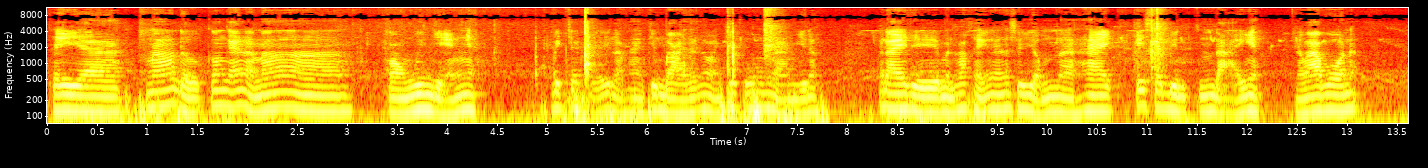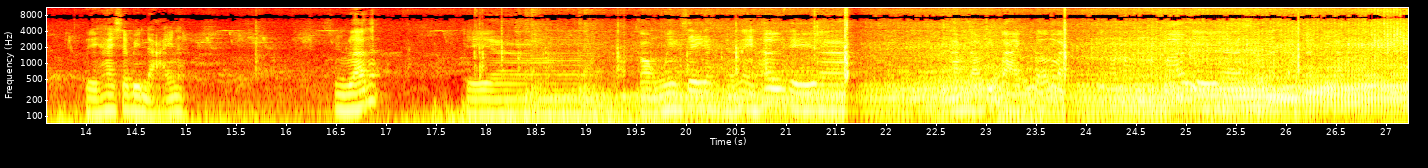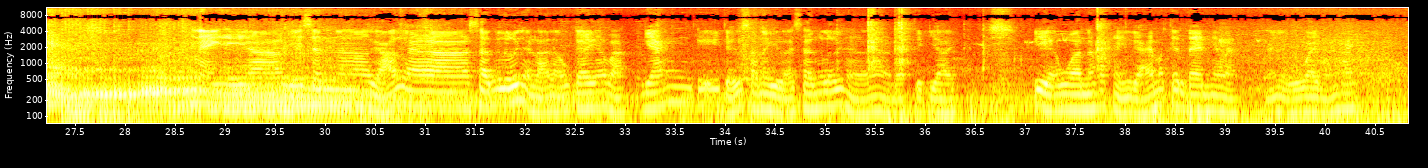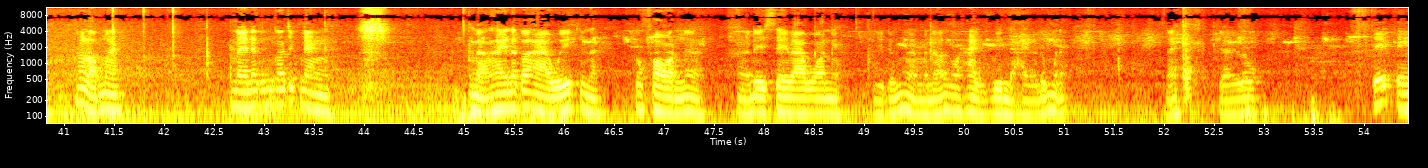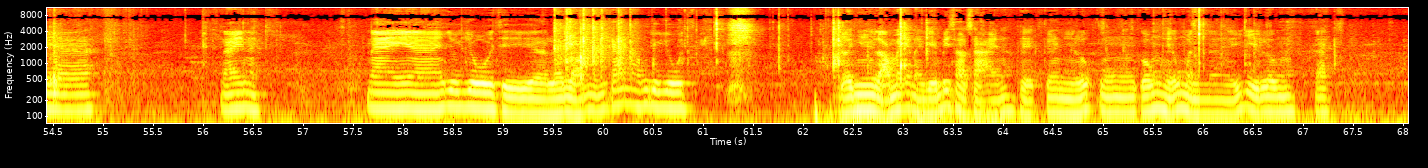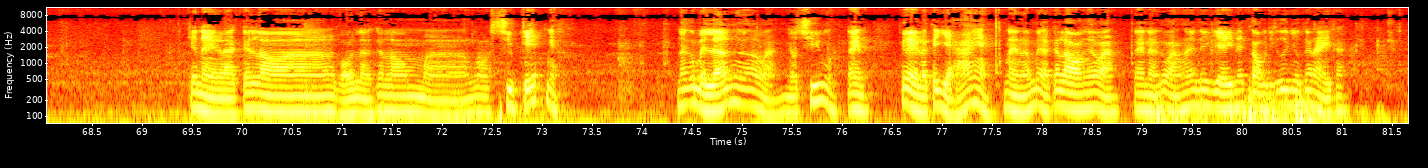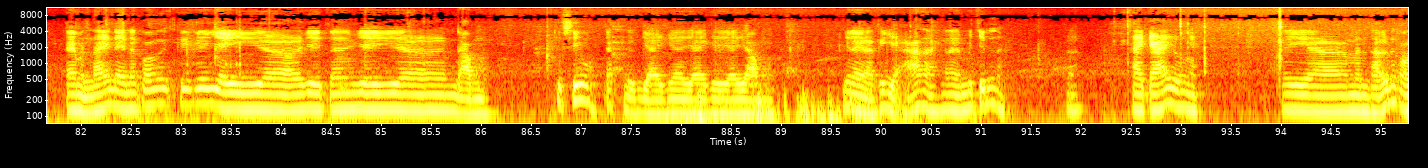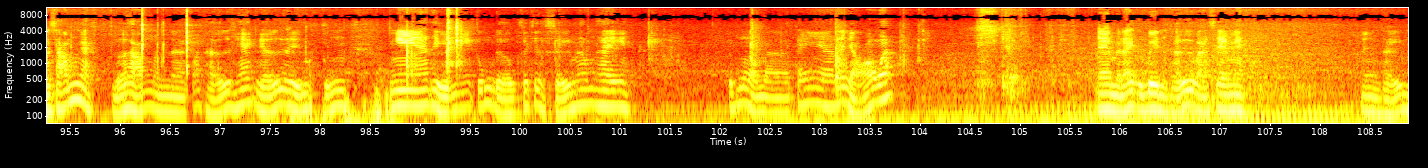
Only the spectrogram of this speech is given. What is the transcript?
thì à, nó được có cái là nó à, còn nguyên dạng nha. Biết chắc để làm hàng trưng bày thôi các bạn chứ cũng không làm gì đâu. Ở đây thì mình phát hiện nó sử dụng là hai cái xe pin đại nha là 3V á thì hai xe pin đại nè. Pin lớn á. Thì uh, còn nguyên si cái này hư thì uh, làm đồ trưng bày cũng được các bạn. Chứ không có mới gì uh, sửa là sửa cái này thì uh, vệ sinh ờ, gỡ ra sơn cái lưới này lại là ok các bạn. Dán cái chữ Sony lại sơn cái lưới này là đẹp tuyệt vời. Cái gì quên, nó phát hiện gãi mất cái anten nha bạn. Nãy giờ quay mà không thấy. Nó lộn này. Cái này nó cũng có chức năng. Bạn thấy nó có AUX nè, có phone nè à, DC 3V nè. Thì đúng là mình nói có hai pin đại rồi đúng rồi đấy. Đây trời luôn. Tiếp thì này nè nay à, vui vui thì à, lộn lộn những cái nó không vui vui. Tự nhiên lộn mấy cái này dễ biết sao xài nữa thiệt à, nhiều lúc ừ, cũng không hiểu mình à, nghĩ gì luôn. Đây. Cái này là cái lo gọi là cái lo mà lo siêu chép nha. Nó có bề lớn đó các bạn nhỏ xíu đây cái này là cái giả nha. Cái này nó mới là cái lo nha các bạn. Đây nè các bạn thấy nó dây nó câu chỉ có như cái này thôi. Đây mình thấy đây nó có cái cái dây uh, dây dây uh, đồng chút xíu chắc được vài vài vài, dòng. Vòng cái này là cái giả thôi cái này mới chính nè. Hai cái luôn nha. Thì à, mình thử nó còn sống nha. Bữa hôm mình à, có thử hát thử thì cũng nghe thì nghe cũng được cái thực sự nó không hay nha. Đúng là mà cái nó à, nhỏ quá. Đây mình lấy cục pin thử các bạn xem nha. Đây mình thử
